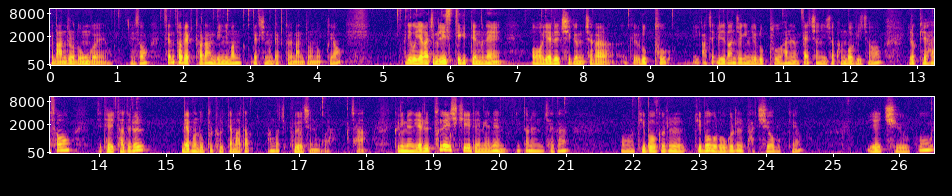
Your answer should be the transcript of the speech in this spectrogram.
만들어 놓은 거예요. 그래서 center vector랑 minimum, maximum vector를 만들어 놓고요. 그리고 얘가 지금 리스트이기 때문에 어, 얘를 지금 제가 그 루프 아주 일반적인 이제 루프 하는 fashion이죠 방법이죠 이렇게 해서 이제 데이터들을 매번 루프 돌 때마다 한 번씩 보여주는 거야 자 그러면 얘를 플레이 시키게 되면은 일단은 제가 어, debug를 debug log를 다 지워 볼게요. 얘 지우고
